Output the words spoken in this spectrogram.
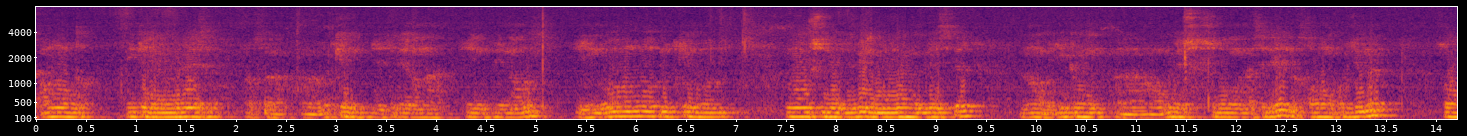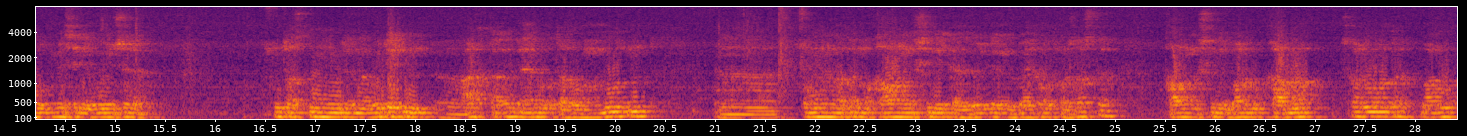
коммуналдық мекемемен бірлесіп осы өткен жетіде ғана жиын жиналыс. Жиын болған. Өткен оның ішінде бізбен білесіздер мынау екі мың он бесінші болған мәселе салон көземі сол мәселе бойынша су тасқынының жаңағы өтетін арықтары барлығы тазаланған болатын сонымен қатар қаланың ішінде қазір өздеріңіз байқап отырған шығарсыздар қаланың ішінде барлық қармақ шығарылып жатыр барлық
